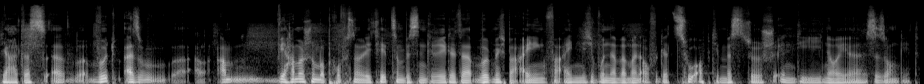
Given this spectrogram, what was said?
Ja, das äh, wird, also äh, wir haben ja schon über Professionalität so ein bisschen geredet, da würde mich bei einigen Vereinen nicht wundern, wenn man auch wieder zu optimistisch in die neue Saison geht.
